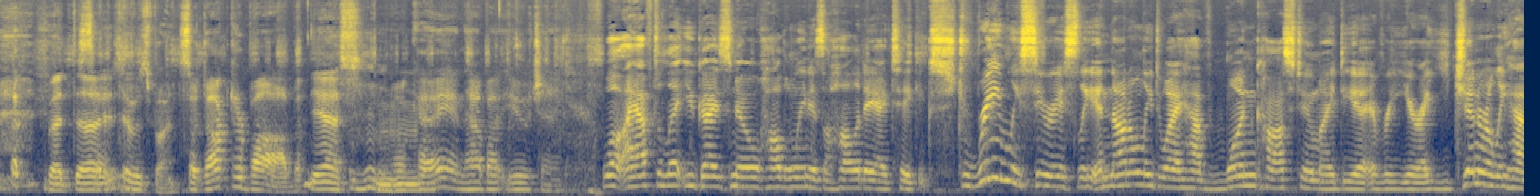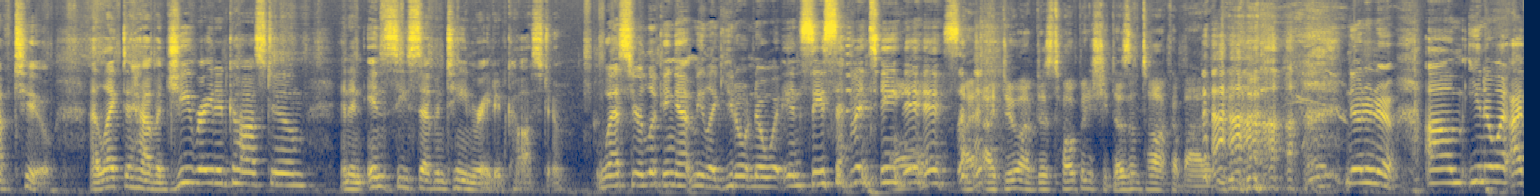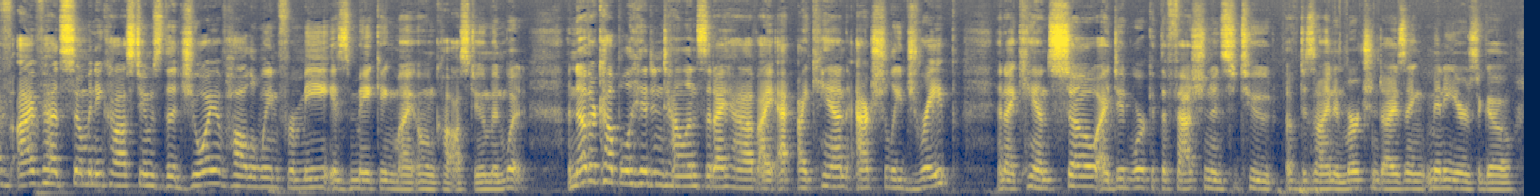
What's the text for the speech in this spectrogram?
but uh, so, it was fun. So Dr. Bob. Yes. Mm-hmm. Okay, and how about you, Jane? Well, I have to let you guys know Halloween is a holiday I take extremely seriously, and not only do I have one costume idea every year, I generally have two. I like to have a G rated costume and an NC 17 rated costume. Wes, you're looking at me like you don't know what NC 17 oh, is. I, I, do. I'm just hoping she doesn't talk about it. no, no, no. Um, you know what? I've I've had so many costumes. The joy of Halloween for me is making my own costume. And what another couple of hidden talents that I have, I I can actually drape and I can sew. I did work at the Fashion Institute of Design and Merchandising many years ago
